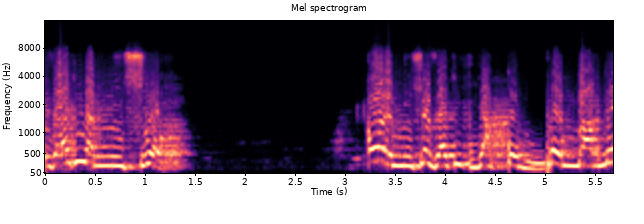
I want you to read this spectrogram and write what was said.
ezalaki na mission oyo mission ezalaki ya kobombarde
